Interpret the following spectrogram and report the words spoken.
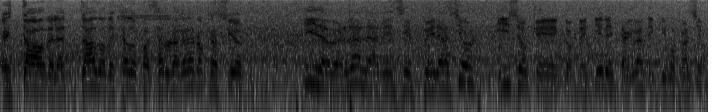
Estaba adelantado, ha dejado pasar una gran ocasión. Y la verdad, la desesperación hizo que cometiera esta gran equivocación.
